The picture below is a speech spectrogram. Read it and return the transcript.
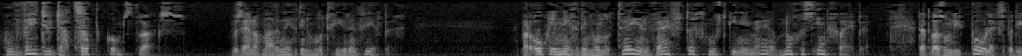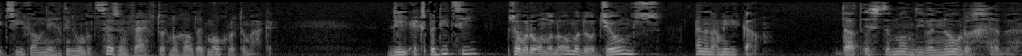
hoe weet u dat? Dat komt straks. We zijn nog maar in 1944. Maar ook in 1952 moest Kinemeyer nog eens ingrijpen. Dat was om die Poolexpeditie van 1956 nog altijd mogelijk te maken. Die expeditie zou worden ondernomen door Jones en een Amerikaan. Dat is de man die we nodig hebben.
